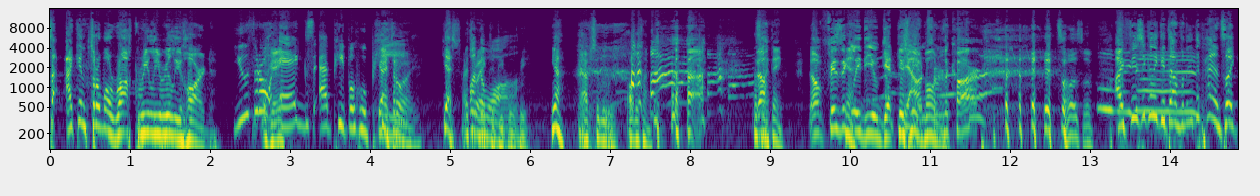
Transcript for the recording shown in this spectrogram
but I can throw a rock really, really hard. You throw Okay. eggs at people who pee Yeah, I throw it. Yes, I throw on the eggs at wall. people who pee. Yeah, absolutely. All the time. That's my thing. No, physically, Yeah. do you get Gives down from the car? it's awesome. I physically get down from it. depends. Like,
